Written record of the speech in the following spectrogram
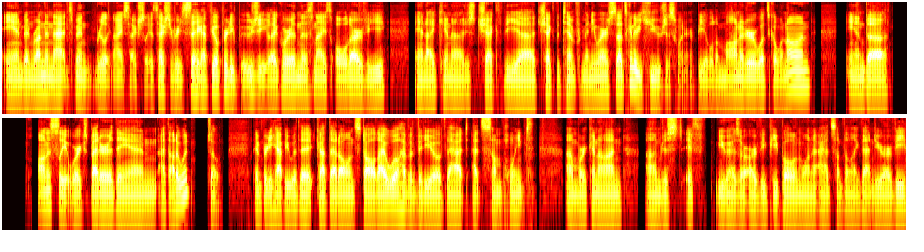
and been running that. It's been really nice actually. It's actually pretty sick. I feel pretty bougie. Like we're in this nice old RV and I can uh, just check the uh, check the temp from anywhere. So that's going to be huge this winter. Be able to monitor what's going on, and uh, honestly, it works better than I thought it would. So been pretty happy with it. Got that all installed. I will have a video of that at some point. I'm working on. Um, just if you guys are RV people and want to add something like that into your RV,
